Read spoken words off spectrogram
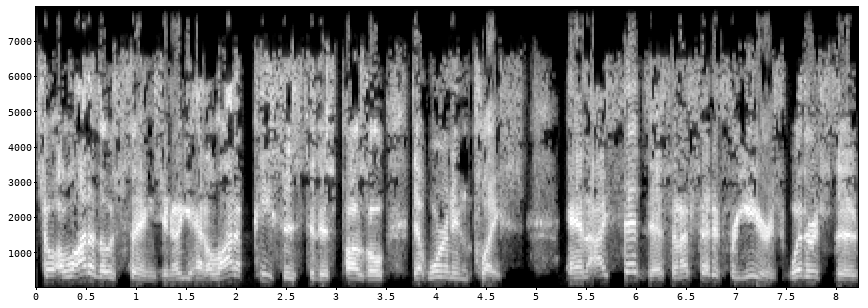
So a lot of those things, you know, you had a lot of pieces to this puzzle that weren't in place. And I said this and I've said it for years, whether it's the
